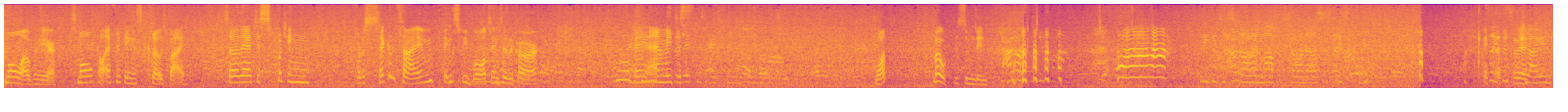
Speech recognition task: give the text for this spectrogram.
small over here. Small, well, everything is close by. So they're just putting, for the second time, things we bought into the car. Okay, and we just what? Oh, we zoomed in. Ah, just fell in love with someone else's ice cream. It's like this weird. giant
